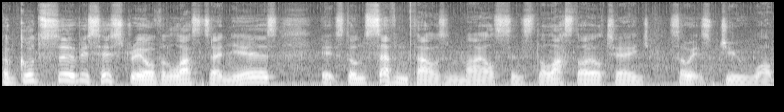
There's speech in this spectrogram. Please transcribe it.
a good service history over the last 10 years, it's done 7,000 miles since the last oil change, so it's due one.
